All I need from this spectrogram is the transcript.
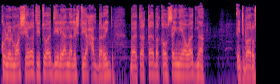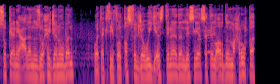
كل المؤشرات تؤدي لأن الاجتياح البري بات قاب قوسين أو أدنى. إجبار السكان على النزوح جنوبا وتكثيف القصف الجوي استنادا لسياسة الأرض المحروقة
